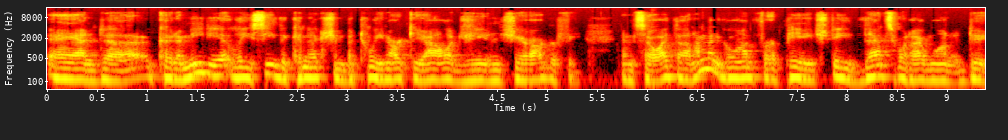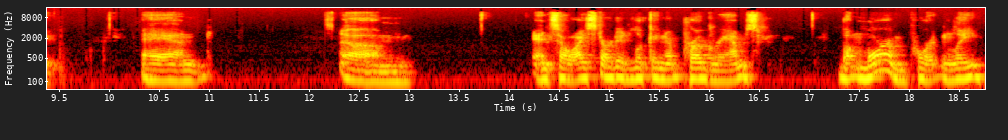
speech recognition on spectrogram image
And uh, could immediately see the connection between archaeology and geography. And so I thought, I'm going to go on for a PhD. That's what I want to do. And um, and so I started looking at programs, but more importantly,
